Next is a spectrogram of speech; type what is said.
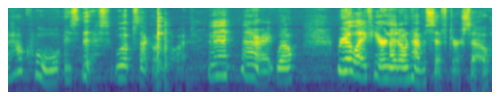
But how cool is this? Whoops, that got hot. Eh, alright, well, real life here and I don't have a sifter, so.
